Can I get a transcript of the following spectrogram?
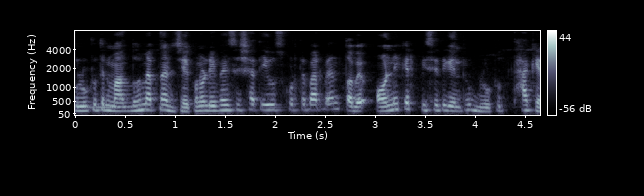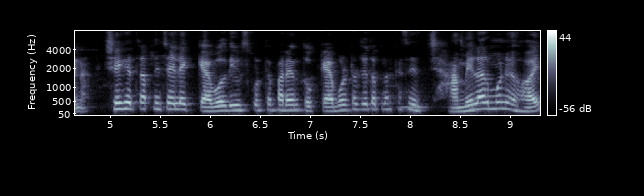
ব্লুটুথের মাধ্যমে আপনার যে কোনো ডিভাইসের সাথে ইউজ করতে পারবেন, তবে অনেকের পিসিতে কিন্তু ব্লুটুথ থাকে না। সেক্ষেত্রে আপনি চাইলে কেবল ইউজ করতে পারেন। তো কেবলটা যদি আপনার কাছে ঝামেলার মনে হয়,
